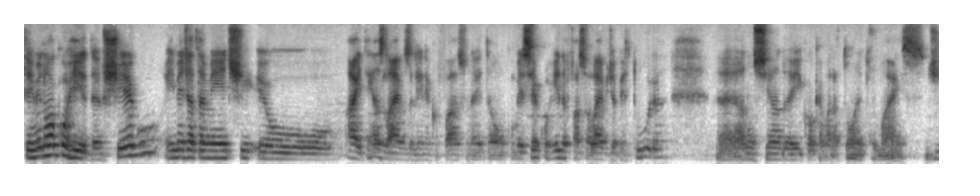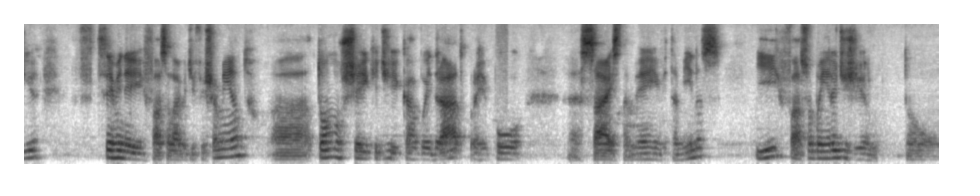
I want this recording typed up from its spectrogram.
Terminou a corrida, eu chego, imediatamente eu... Ah, e tem as lives ali, né, que eu faço, né? Então, comecei a corrida, faço a live de abertura, uh, anunciando aí qualquer maratona e tudo mais, dia. Terminei, faço a live de fechamento, uh, tomo um shake de carboidrato para repor uh, sais também, vitaminas, e faço a banheira de gelo. Então,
